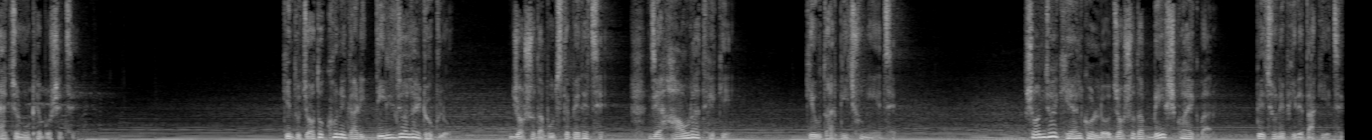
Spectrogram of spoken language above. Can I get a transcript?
একজন উঠে বসেছে। কিন্তু যতক্ষণে গাড়ি তিলজলায় ঢুকল, যশোদা বুঝতে পেরেছে যে হাওড়া থেকে কেউ তার পিছু নিয়েছে। সঞ্জয় খেয়াল করল যশোদা বেশ কয়েকবার পেছনে ফিরে তাকিয়েছে।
